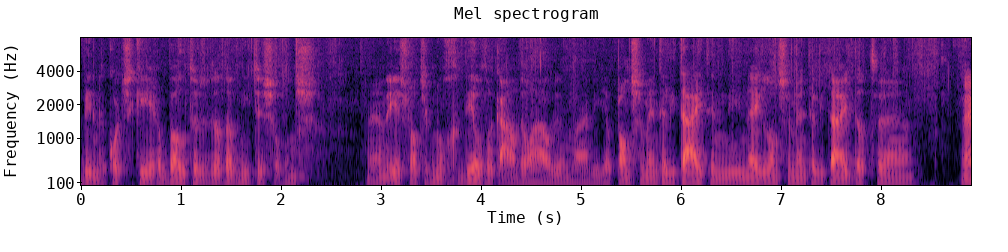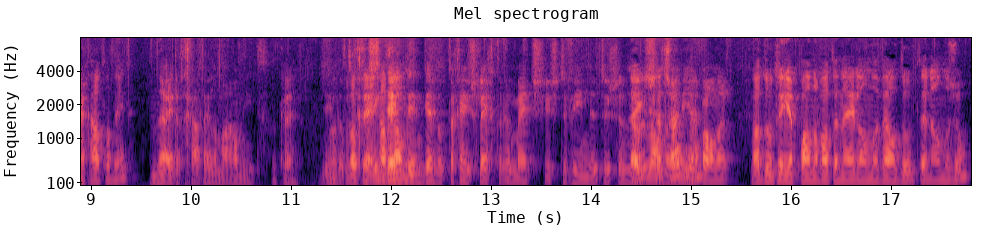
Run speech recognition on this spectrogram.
binnen de kortste keren boterde dat ook niet tussen ons. Ja, eerst was ik nog gedeeltelijk aandeelhouder, maar die Japanse mentaliteit en die Nederlandse mentaliteit, dat, eh, Nee, gaat dat niet? nee, dat gaat helemaal niet. Oké. Ik denk, Wat- dat, wat er ik denk, dan? ik denk dat er geen slechtere match is te vinden tussen een Oh, Nederlander en zo, een ja? Japanner. Wat doet een Japanner wat een Nederlander wel doet en andersom?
